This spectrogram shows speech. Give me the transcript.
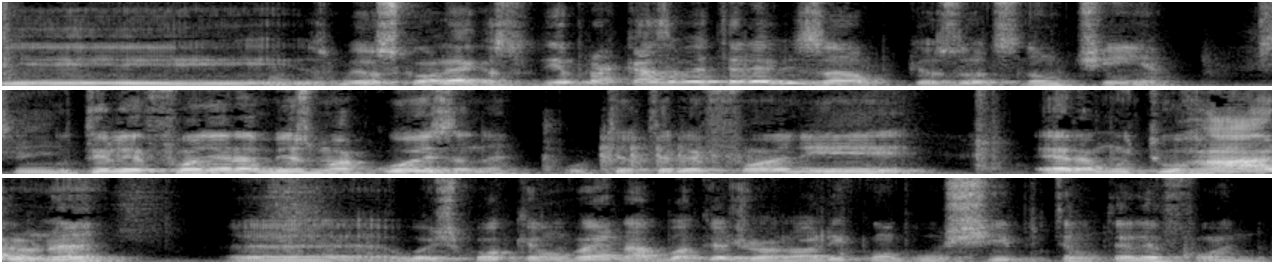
E os meus colegas iam para casa ver televisão, porque os outros não tinham. Sim. O telefone era a mesma coisa, né? Porque o telefone era muito raro, né? É, hoje qualquer um vai na banca de jornal e compra um chip e tem um telefone.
